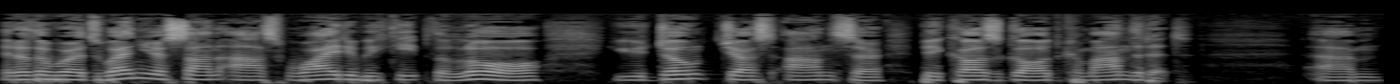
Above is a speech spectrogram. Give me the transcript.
In other words, when your son asks, Why do we keep the law? you don't just answer, Because God commanded it, um,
